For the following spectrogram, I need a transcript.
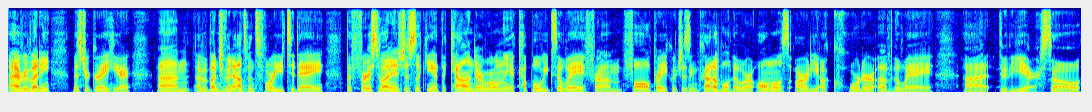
Hi, everybody. Mr. Gray here. Um, I have a bunch of announcements for you today. The first one is just looking at the calendar. We're only a couple weeks away from fall break, which is incredible that we're almost already a quarter of the way uh, through the year. So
